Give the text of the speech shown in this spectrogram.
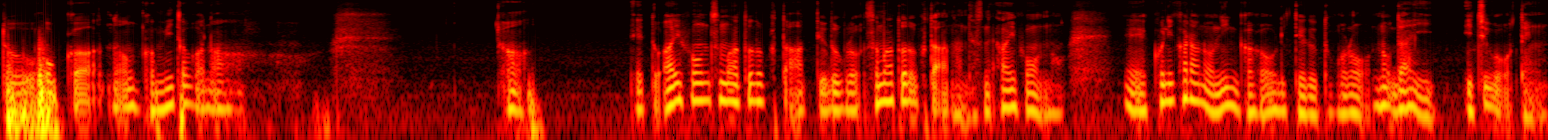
と他なんか見たかな。あえっと iPhone スマートドクターっていうところスマートドクターなんですね。iPhone の。えー国からの認可が下りてるところの第1号店。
